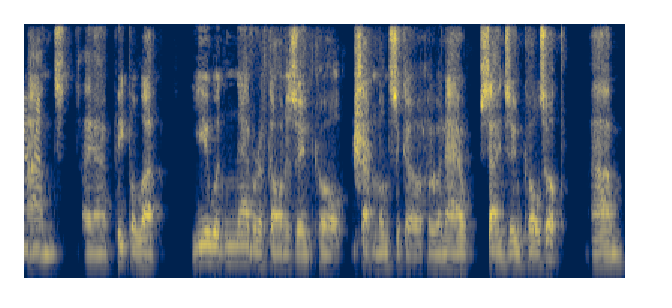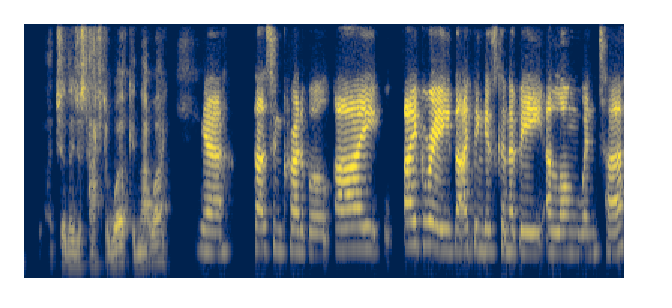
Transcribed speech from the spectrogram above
mm-hmm. and uh, people that you would never have gone on a Zoom call seven months ago who are now setting Zoom calls up. Um, actually, they just have to work in that way. Yeah, that's incredible. I I agree that I think it's going to be a long winter.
